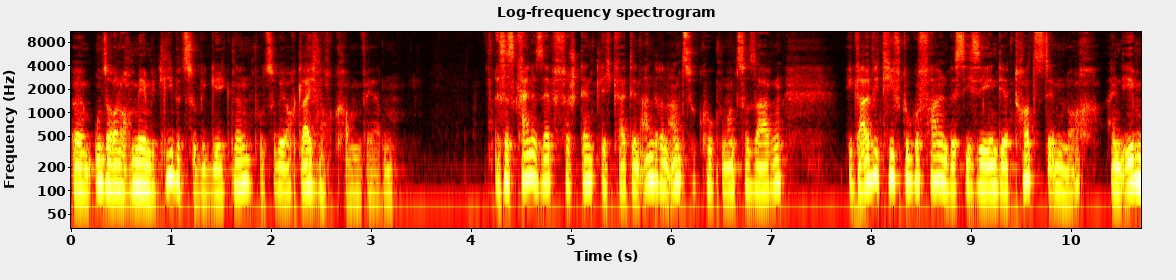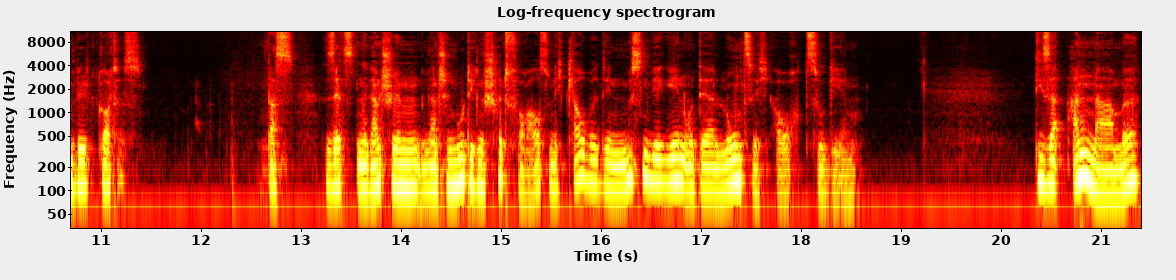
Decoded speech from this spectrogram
äh, uns aber noch mehr mit Liebe zu begegnen, wozu wir auch gleich noch kommen werden. Es ist keine Selbstverständlichkeit, den anderen anzugucken und zu sagen, egal wie tief du gefallen bist, ich sehe in dir trotzdem noch ein Ebenbild Gottes. Das setzt einen ganz schön, ganz schön mutigen Schritt voraus und ich glaube, den müssen wir gehen und der lohnt sich auch zu gehen. Diese Annahme,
